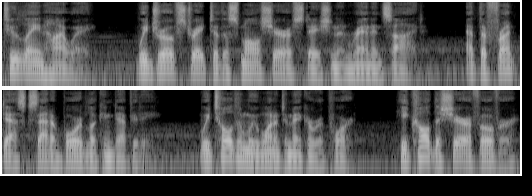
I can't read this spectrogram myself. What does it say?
two lane highway. We drove straight to the small sheriff's station and ran inside. At the front desk sat a bored looking deputy. We told him we wanted to make a report. He called the sheriff over,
